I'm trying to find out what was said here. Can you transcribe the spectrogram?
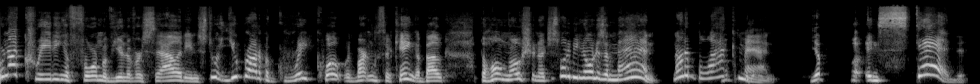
We're not creating a form of universality. And Stuart, you brought up a great quote with Martin Luther King about the whole notion I just want to be known as a man, not a black man. Yep. But instead,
